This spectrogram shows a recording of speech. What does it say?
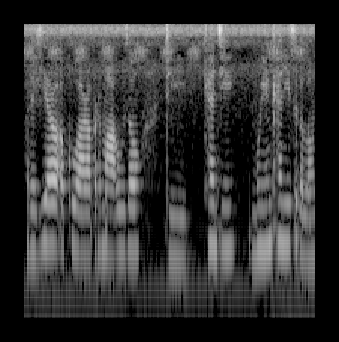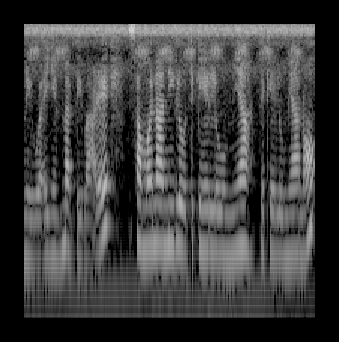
ဝတကြီးကတော့အခုကတော့ပထမဦးဆုံး ဒီခန်းကြီးမူရင်းခန်းကြီးစကလုံးတွေကိုအရင်မှတ်ပေးပါတယ်ဆောင်းမွေးနာနီးလို့တကယ်လို့များတကယ်လို့များနော်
